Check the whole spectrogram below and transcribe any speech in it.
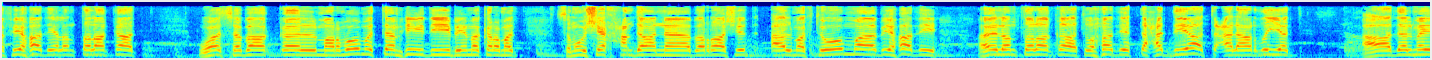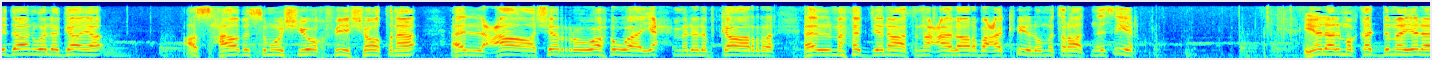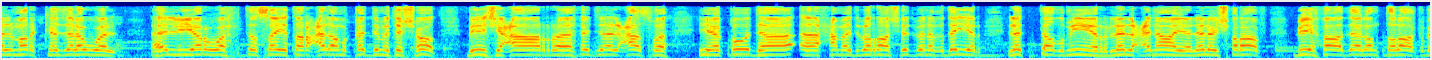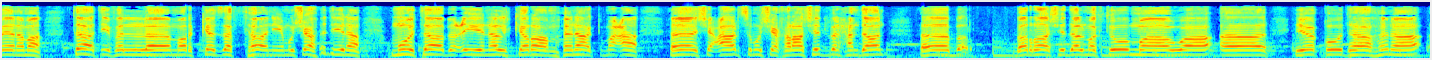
في هذه الانطلاقات. وسباق المرموم التمهيدي بمكرمة سمو الشيخ حمدان بن راشد المكتوم بهذه الانطلاقات. وهذه التحديات على أرضية هذا الميدان ولقايا أصحاب السمو الشيوخ في شوطنا العاشر وهو يحمل الإبكار المهجنات مع الاربعة كيلو مترات نسير إلى المقدمة إلى المركز الأول. اليروة تسيطر على مقدمة الشوط بشعار هجن العاصفة. يقودها حمد بن راشد بن غدير للتضمير للعناية للإشراف بهذا الانطلاق. بينما تأتي في المركز الثاني مشاهدينا متابعين الكرام هناك مع شعار سمو الشيخ راشد بن حمدان بن راشد المكتوم ويقودها هنا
